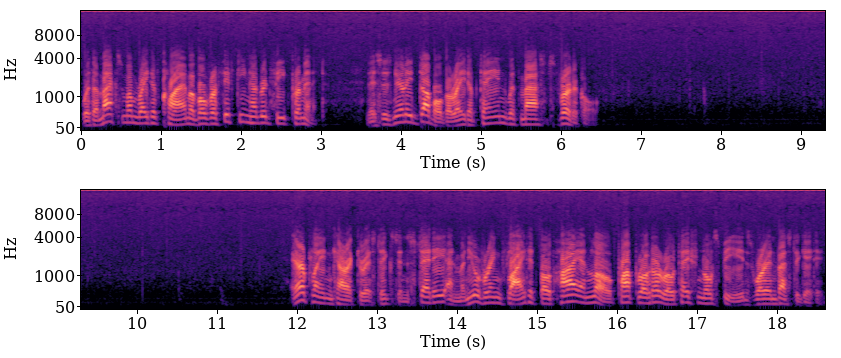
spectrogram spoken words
with a maximum rate of climb of over 1,500 feet per minute. This is nearly double the rate obtained with masts vertical. Airplane characteristics in steady and maneuvering flight at both high and low prop rotor rotational speeds were investigated.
